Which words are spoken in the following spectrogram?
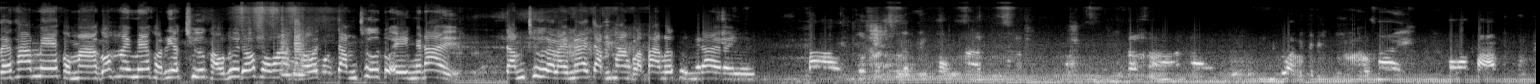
แต่ถ้าแม่เขามาก็ให้แม่เขาเรียกชื่อเขาด้วยเด้อเพราะว่าเขาจำชื่อตัวเองไม่ได้จำชื่ออะไรไม่ได้จำทางกลับบ้านก็คือไม่ได้อะไรเลยบ้าเดี๋ยวเสื้อเป็นของทานรักษาน้องด่วนไปดีใช่เพราะว่าป๋าเป็นคนไป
